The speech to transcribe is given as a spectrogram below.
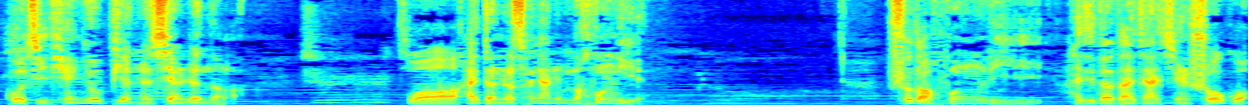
过几天又变成现任的了。我还等着参加你们的婚礼。说到婚礼，还记得大家以前说过，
